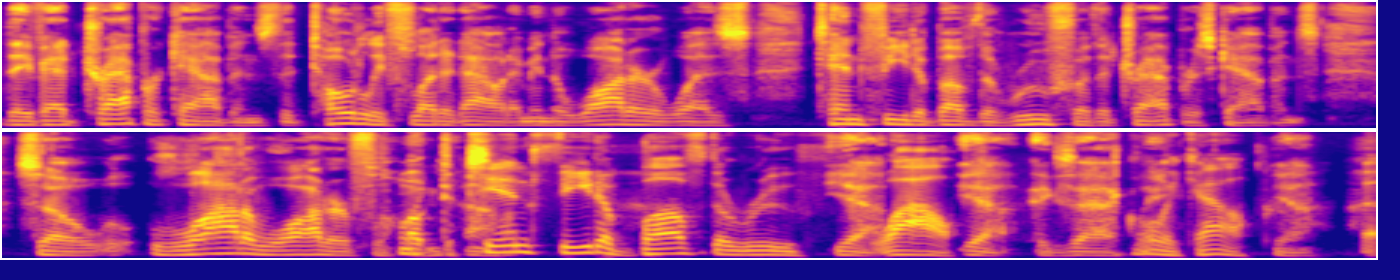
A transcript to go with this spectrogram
they've had trapper cabins that totally flooded out. I mean, the water was ten feet above the roof of the trappers' cabins, so a lot of water flowing oh, down. Ten feet above the roof. Yeah. Wow. Yeah. Exactly. Holy cow. Yeah. Uh,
